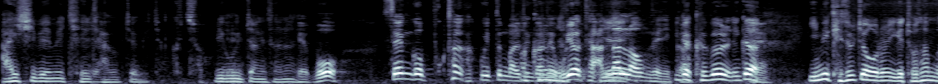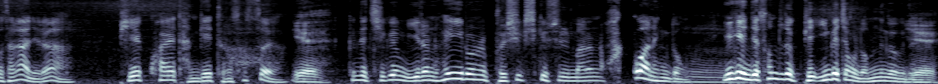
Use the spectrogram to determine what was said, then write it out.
ICBM이 제일 자극적이죠. 그렇죠. 미국 예. 입장에서는. 예, 뭐, 센 거 폭탄을 갖고 있든 말든 아, 간에 그럼요. 우리한테 안 예. 날라오면 되니까. 그러니까 그걸 그러니까 예. 이미 기술적으로는 이게 조산모사가 아니라 비핵화의 단계에 들어섰어요. 예. 근데 지금 이런 회의론을 불식시킬 수 있을 만한 확고한 행동. 음. 이게 이제 선두적 비- 임계점을 넘는 거거든요. 예.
